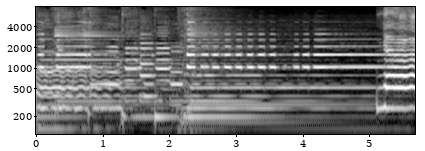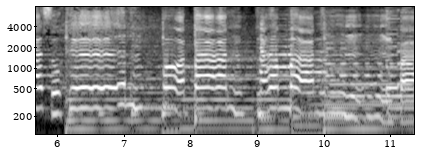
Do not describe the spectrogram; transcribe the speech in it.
วยาสุคืนหอดปานน้ำบ้านป่า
